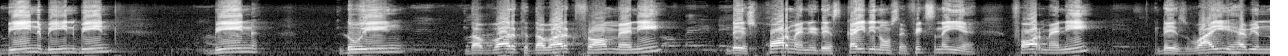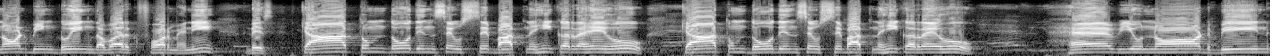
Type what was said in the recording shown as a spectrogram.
been been been been doing the work the work from many days for many days कई दिनों से फिक्स नहीं है। For many days why have you not being doing the work for many days क्या तुम दो दिन से उससे बात नहीं कर रहे हो? क्या तुम दो दिन से उससे बात नहीं कर रहे हो? Have you not been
